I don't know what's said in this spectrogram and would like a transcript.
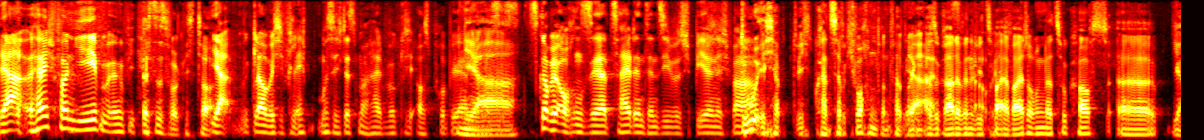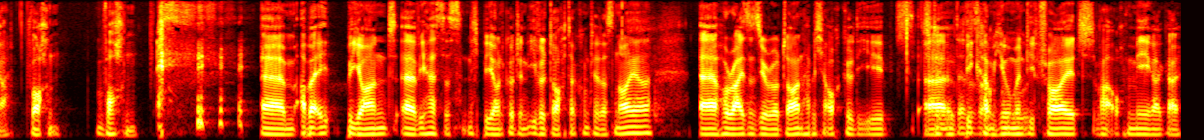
Ja, höre ich von jedem irgendwie. Es ist wirklich toll. Ja, glaube ich, vielleicht muss ich das mal halt wirklich ausprobieren. Ja. Das ist, ist glaube ich, auch ein sehr zeitintensives Spiel, nicht wahr? Du, ich habe, ich kannst wirklich Wochen drin verbringen. Ja, also gerade wenn du die zwei ich. Erweiterungen dazu kaufst, äh, ja, Wochen, Wochen. ähm, aber Beyond, äh, wie heißt das? Nicht Beyond Good and Evil, doch, da kommt ja das Neue. Äh, Horizon Zero Dawn habe ich auch geliebt. äh, das ist Become Human gut. Detroit war auch mega geil.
